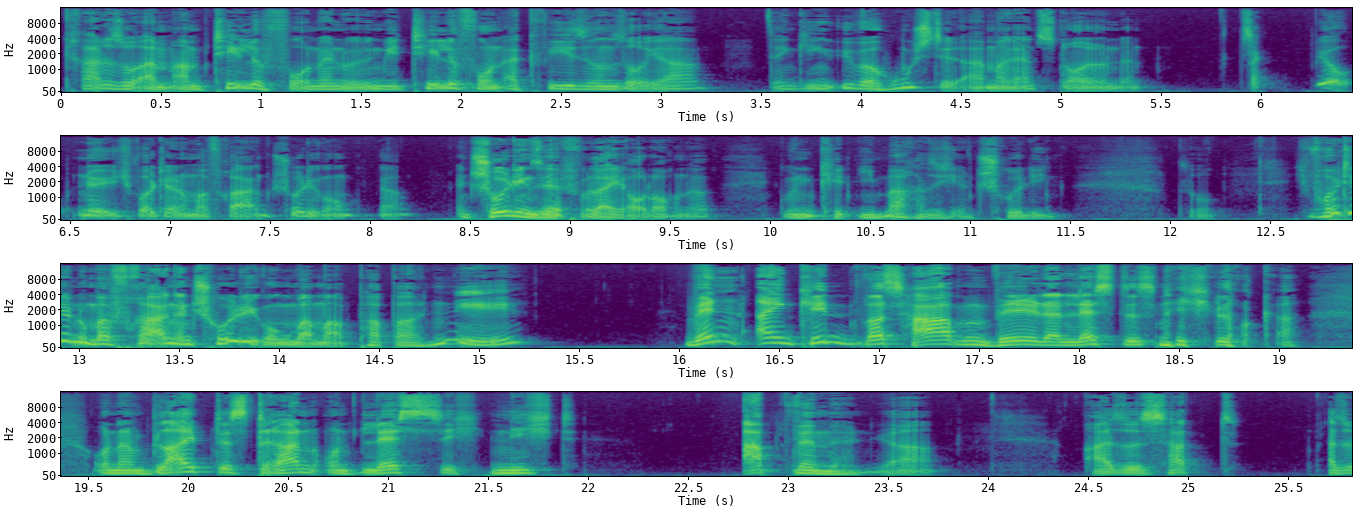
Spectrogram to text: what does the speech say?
Gerade so am, am Telefon, wenn du irgendwie Telefonakquise und so, ja dein Gegenüber hustet einmal ganz doll und dann zack, jo, nee, ich wollte ja nochmal fragen, Entschuldigung, ja. Entschuldigen Sie vielleicht auch noch, ne? Ein Kind nie machen, sich entschuldigen. So. Ich wollte ja nur mal fragen, Entschuldigung, Mama, Papa. Nee. Wenn ein Kind was haben will, dann lässt es nicht locker. Und dann bleibt es dran und lässt sich nicht abwimmeln, ja. Also es hat, also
